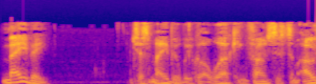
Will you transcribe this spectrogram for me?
Maybe, just maybe, we've got a working phone system. Oh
